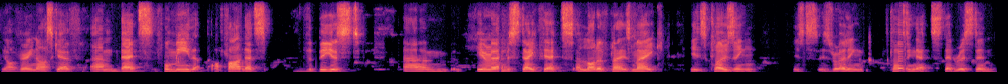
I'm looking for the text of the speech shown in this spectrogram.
Yeah, very nice, Gav. Um, that's for me. That I find that's the biggest um, error and mistake that a lot of players make is closing, is is rolling, closing that that wrist in,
